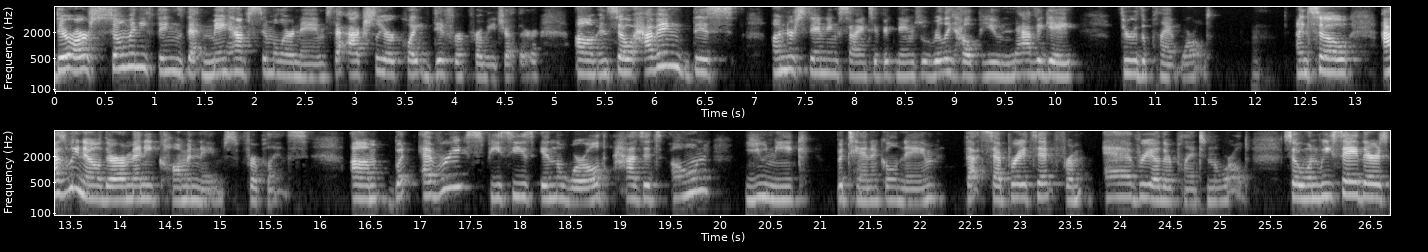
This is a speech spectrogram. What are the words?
there are so many things that may have similar names that actually are quite different from each other. Um, and so having this understanding scientific names will really help you navigate through the plant world. Mm-hmm. And so, as we know, there are many common names for plants, um, but every species in the world has its own unique botanical name that separates it from every other plant in the world. So when we say there's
